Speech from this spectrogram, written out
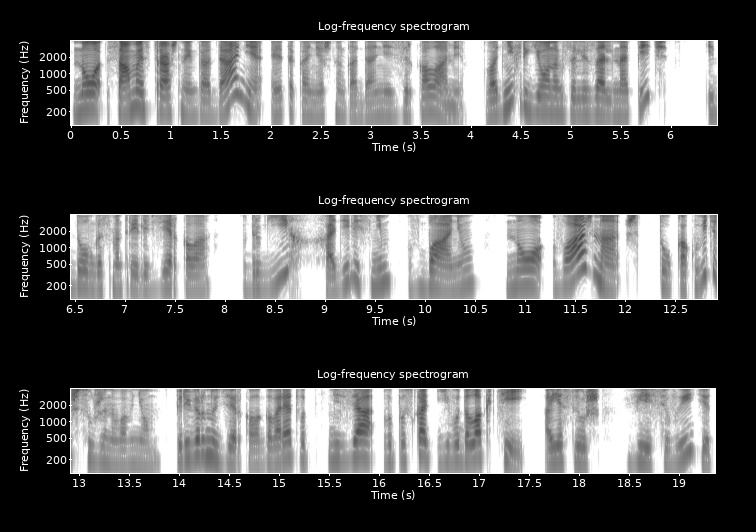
Но самые страшные гадания — это, конечно, гадания с зеркалами. В одних регионах залезали на печь и долго смотрели в зеркало, в других ходили с ним в баню. Но важно, что, как увидишь суженого в нем, перевернуть зеркало. Говорят, вот нельзя выпускать его до локтей, а если уж весь выйдет,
